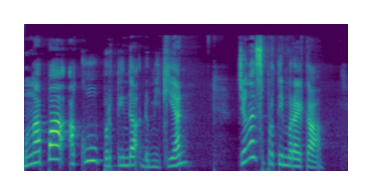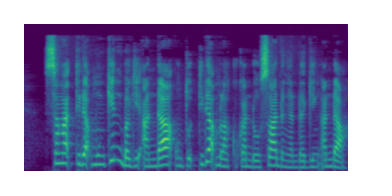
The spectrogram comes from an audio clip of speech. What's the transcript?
"Mengapa aku bertindak demikian?" Jangan seperti mereka. Sangat tidak mungkin bagi Anda untuk tidak melakukan dosa dengan daging Anda.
